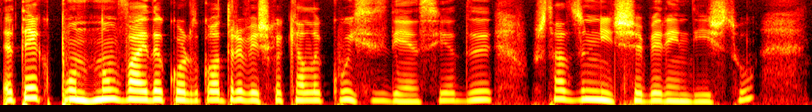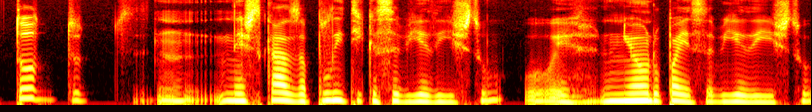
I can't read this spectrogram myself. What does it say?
até que ponto não vai de acordo com outra vez com aquela coincidência de os Estados Unidos saberem disto, todo, neste caso a política sabia disto, a União Europeia sabia disto,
